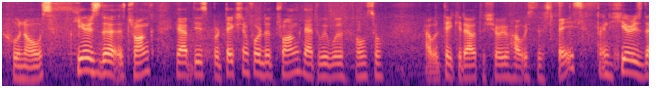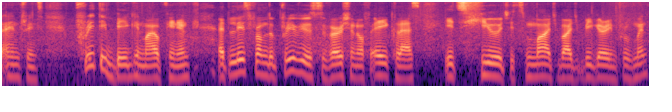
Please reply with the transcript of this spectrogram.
who knows? Here's the trunk. You have this protection for the trunk that we will also I will take it out to show you how is the space. And here is the entrance. Pretty big in my opinion. At least from the previous version of A-Class it's huge. It's much much bigger improvement.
